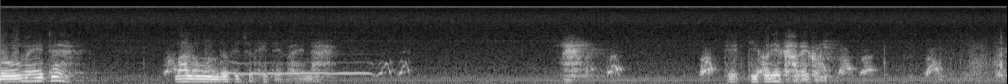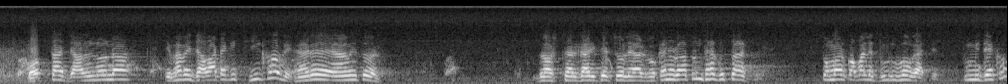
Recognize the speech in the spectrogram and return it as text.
বউ মেয়েটা ভালো মন্দ কিছু খেতে পায় না। তৃপ্তি করে খাবে কম। কর্তা জানলো না এভাবে যাওয়াটা কি ঠিক হবে? হ্যাঁ রে আমি তো দশটার গাড়িতে চলে আসব। কেন রতন ঠাকুর তো আসবে? তোমার কপালে দুর্ভোগ আছে। তুমি দেখো।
